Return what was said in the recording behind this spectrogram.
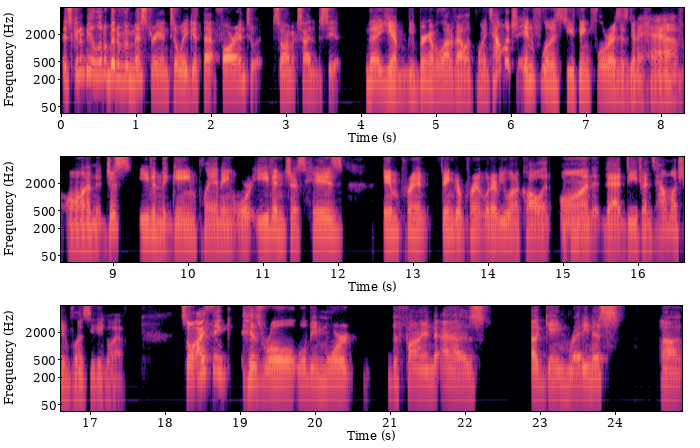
it's going to be a little bit of a mystery until we get that far into it. So I'm excited to see it. Yeah, you bring up a lot of valid points. How much influence do you think Flores is going to have on just even the game planning or even just his imprint, fingerprint, whatever you want to call it, mm-hmm. on that defense? How much influence do you think he'll have? So I think his role will be more defined as a game readiness uh,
